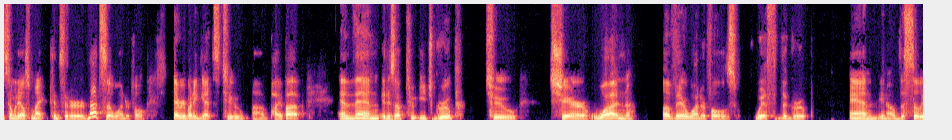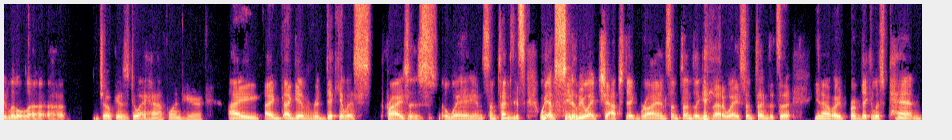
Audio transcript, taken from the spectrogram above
somebody else might consider not so wonderful everybody gets to uh, pipe up. And then it is up to each group to share one of their wonderfuls with the group. And you know the silly little uh, uh, joke is do i have one here? I, I, I give ridiculous prizes away and sometimes it's we have CWI chapstick brian sometimes i give that away sometimes it's a you know a, a ridiculous pen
